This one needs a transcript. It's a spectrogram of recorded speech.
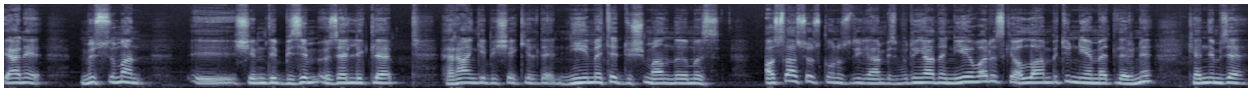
Yani Müslüman e, şimdi bizim özellikle herhangi bir şekilde nimete düşmanlığımız asla söz konusu değil. Yani biz bu dünyada niye varız ki Allah'ın bütün nimetlerini kendimize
